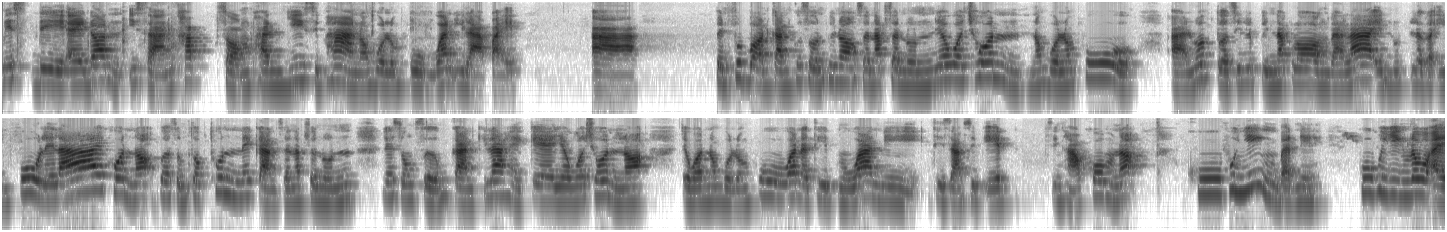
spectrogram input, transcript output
มิสเดย์ไอดอลอีสานคัพ2025หน้องบัวลำพูว่านอีลาไป อ่า เป็นฟุตบอลการกุศลพี่น้องสนับสนุนเยาวชนน้องบัวลำพูอ่าร่วมตัวศิลปินนักร้อง ดาราเอ็นแล้วก็อินฟูหลายๆคนเนาะเพื่อสมทบทุนในการสนับสนุน และส่งเสริมการกีฬาให้แก่เยาวชนเนาะจังหวัดหนองบัวลำพูวันอาทิตย์เมื่อวานนี้ที่ 31 สิงหาคมเนาะครูผู้หญิงแบัดนี้ ครูผู้หญิงระไอ้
